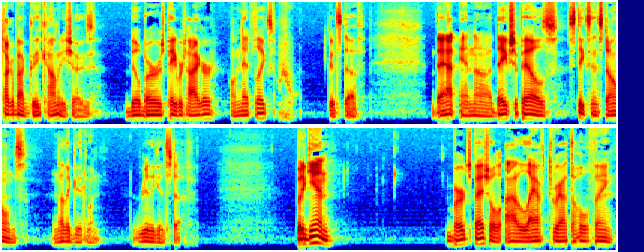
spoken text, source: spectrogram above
Talk about good comedy shows. Bill Burr's Paper Tiger on Netflix. Whew, good stuff. That and uh, Dave Chappelle's Sticks and Stones. Another good one. Really good stuff. But again, Bert Special, I laughed throughout the whole thing.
